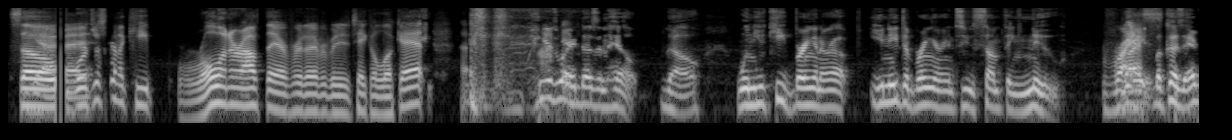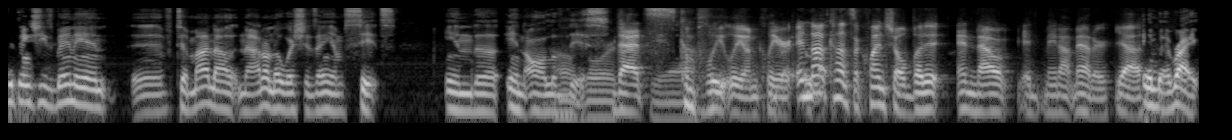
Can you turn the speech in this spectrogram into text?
So Yeah. we're just gonna keep rolling her out there for everybody to take a look at. Uh, Here's where it doesn't help though. When you keep bringing her up, you need to bring her into something new, right. Because everything she's been in, if, to my knowledge, now I don't know where Shazam sits in the in all of Oh, this. Lord. That's Yeah. completely unclear and not consequential, but it and now it may not matter. Yeah. And, right.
